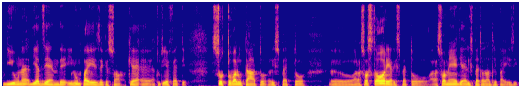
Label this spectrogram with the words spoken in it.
di, una, di aziende in un paese che, so, che è a tutti gli effetti sottovalutato rispetto a eh, alla sua storia, rispetto alla sua media e rispetto ad altri paesi.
